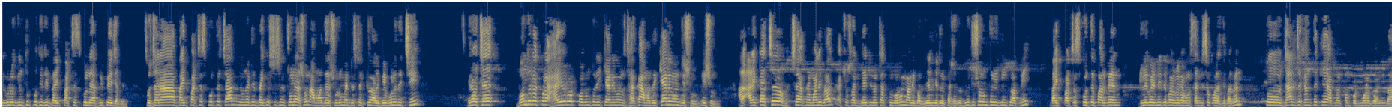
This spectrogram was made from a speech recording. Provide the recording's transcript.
এগুলো কিন্তু প্রতিটি বাইক পারচেস করলে আপনি পেয়ে যাবেন। তো যারা বাইক পারচেস করতে চান ইউনাইটেড বাইক স্টেশনে চলে আসুন। আমাদের শোরুম অ্যাড্রেসটা একটু আরবি বলে দিচ্ছি। এটা হচ্ছে বন্দরাকপাড়া হাইওয়ে রোড, কদমতলী, ক্যানিগঞ্জ, ঢাকা, আমাদের ক্যানিগঞ্জ যে শোরুম এই শোরুম আর আরেকটা হচ্ছে হচ্ছে আপনার মালিবাগ, একশো ষাট রোড চাঁদপুর ভবন, মালিবাগ রেল গেটের পাশে। তো দুইটি শোরুম থেকে কিন্তু আপনি বাইক পারচেস করতে পারবেন ডেলিভারি নিতে পারবেন এবং সার্ভিসও করাতে পারবেন। তো যার যেখান থেকে আপনার কমফোর্ট মনে করেন বা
